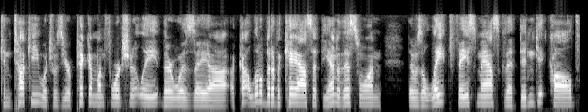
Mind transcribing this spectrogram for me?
Kentucky, which was your pick 'em. Unfortunately, there was a, uh, a, a little bit of a chaos at the end of this one. There was a late face mask that didn't get called.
